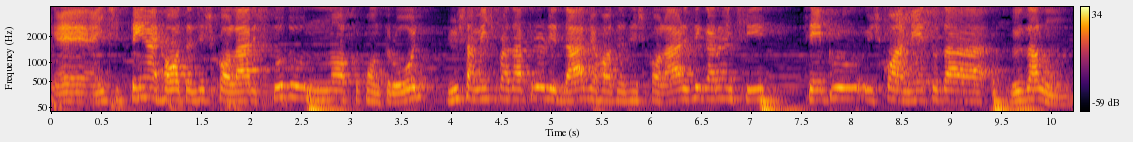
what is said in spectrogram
é, a gente tem as rotas escolares tudo no nosso controle, justamente para dar prioridade às rotas escolares e garantir sempre o escoamento da, dos alunos.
